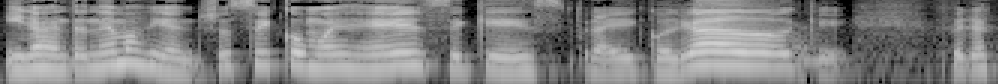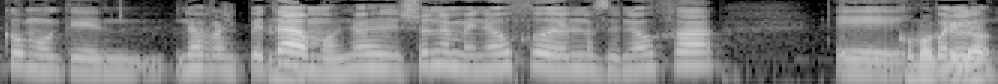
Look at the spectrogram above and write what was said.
y nos entendemos bien. Yo sé cómo es él, sé que es por ahí colgado, que pero es como que nos respetamos, ¿no? Yo no me enojo, él no se enoja. eh, como, que el- lo-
